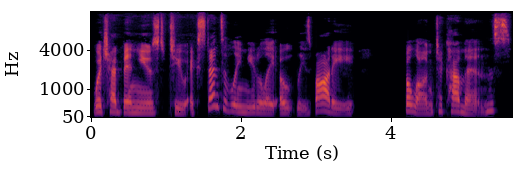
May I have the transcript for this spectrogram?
which had been used to extensively mutilate Oatley's body, belonged to Cummins.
